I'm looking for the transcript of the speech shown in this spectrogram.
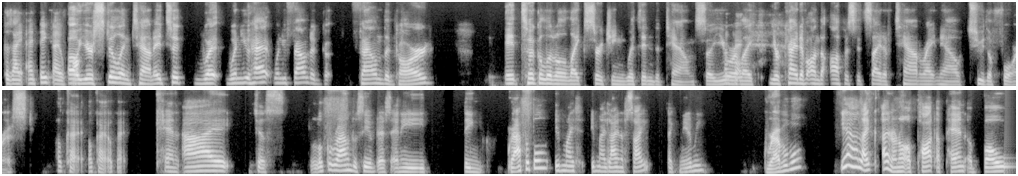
Because I, I think I oh you're still in town it took what when you had when you found a found the guard it took a little like searching within the town so you were like you're kind of on the opposite side of town right now to the forest Okay, okay, okay. Can I just look around to see if there's anything grabbable in my in my line of sight, like near me? grabbable Yeah, like I don't know, a pot, a pan, a bowl.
